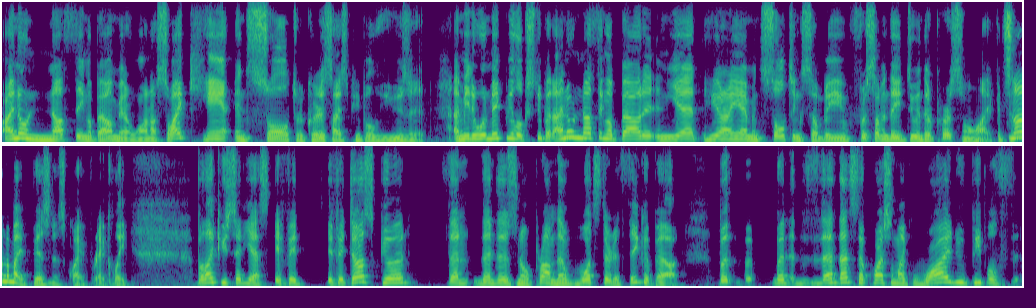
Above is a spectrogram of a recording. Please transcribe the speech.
I know nothing about marijuana, so I can't insult or criticize people who use it. I mean, it would make me look stupid. I know nothing about it, and yet here I am insulting somebody for something they do in their personal life. It's none of my business, quite frankly. But like you said, yes, if it if it does good, then then there's no problem. Then what's there to think about? But but, that that's the question. Like, why do people th-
